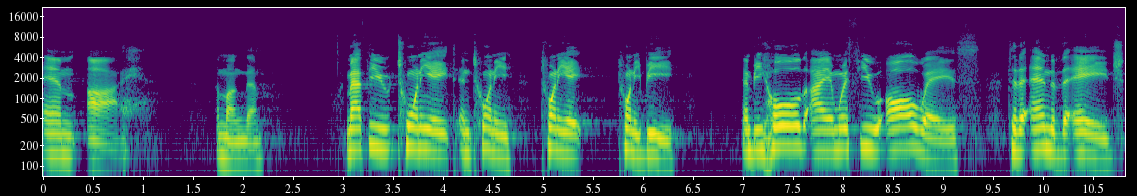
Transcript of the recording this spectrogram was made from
am I among them. Matthew 28 and 20, 28, 20b. And behold, I am with you always to the end of the age.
